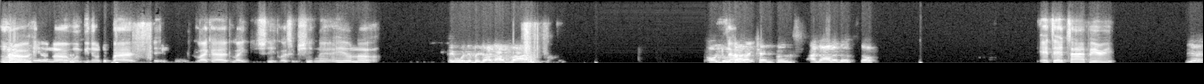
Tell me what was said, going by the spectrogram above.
no, hell no, it wouldn't be no Dubai like I like shit like some shit in there. Hell no. It wouldn't be that advanced. All those like, temples and all of that stuff. At that time period? Yeah,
